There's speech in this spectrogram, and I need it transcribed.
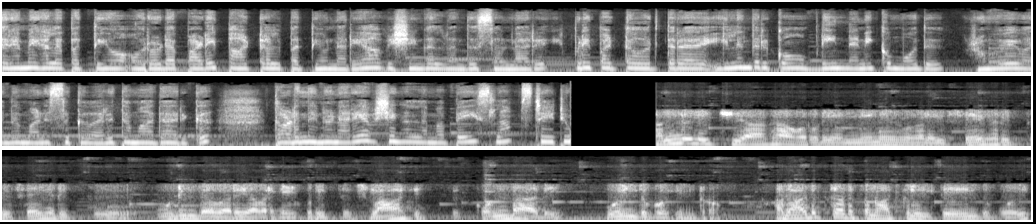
திறமைகளை பத்தியும் அவரோட படைப்பாற்றல் பத்தியும் நிறைய விஷயங்கள் வந்து சொன்னாரு. இப்படிப்பட்ட ஒருத்தரை இழந்திருக்கோம் அப்படின்னு நினைக்கும் போது ரொம்பவே வந்து மனசுக்கு வருத்தமா தான் இருக்கு. தொடர்ந்து இன்னும் நிறைய விஷயங்கள் நம்ம பேசலாம். ஸ்டேட் தன்னெழுச்சியாக அவருடைய நினைவுகளை சேகரித்து சேகரித்து முடிந்தவரை அவர்கள் குறித்து சிலாகித்து கொண்டாடி ஓய்ந்து போகின்றோம். அது அடுத்தடுத்த நாட்களில் தேய்ந்து போய்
